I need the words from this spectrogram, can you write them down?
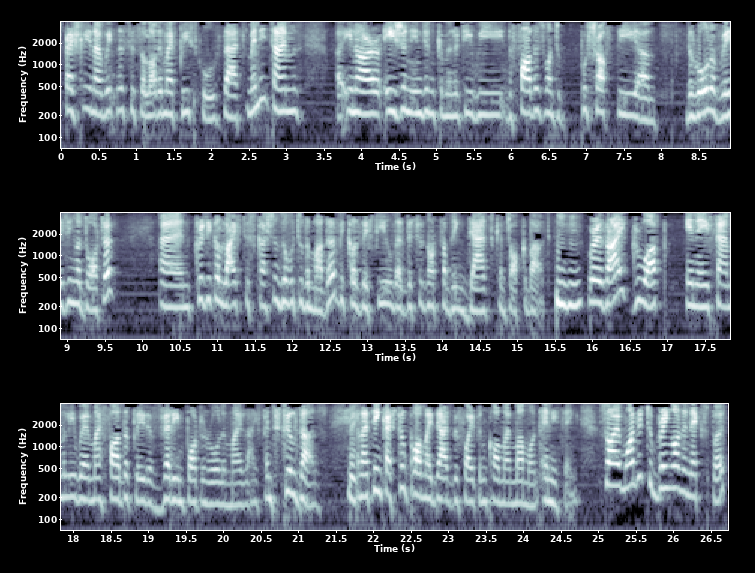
especially, and I witness this a lot in my preschools, that many times uh, in our Asian Indian community, we the fathers want to push off the um, the role of raising a daughter and critical life discussions over to the mother because they feel that this is not something dads can talk about. Mm-hmm. Whereas I grew up in a family where my father played a very important role in my life and still does. Right. And I think I still call my dad before I even call my mom on anything. So I wanted to bring on an expert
